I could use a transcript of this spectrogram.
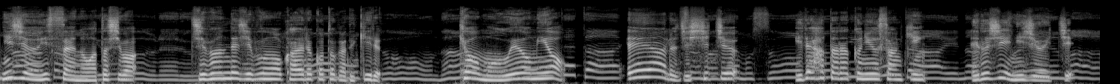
21歳の私は自分で自分を変えることができる。今日も上を見よう。AR 実施中。胃で働く乳酸菌 LG21。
